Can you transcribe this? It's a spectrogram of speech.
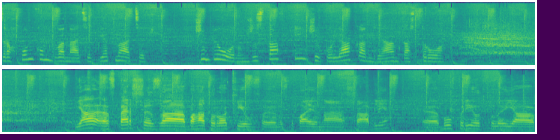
з рахунком 12-15. Чемпіоном же став інший поляк Андріан Кастро. Я е, вперше за багато років е, виступаю на шаблі. Е, Був період, коли я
